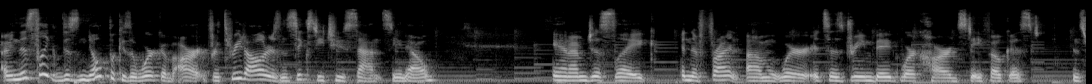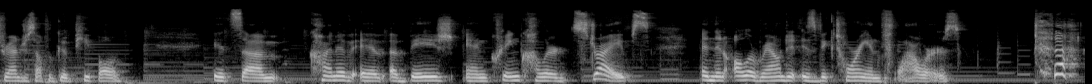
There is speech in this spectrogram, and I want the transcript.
I mean, this like this notebook is a work of art for three dollars and sixty two cents. You know, and I'm just like in the front um, where it says "Dream big, work hard, stay focused." and surround yourself with good people. It's um, kind of a, a beige and cream colored stripes, and then all around it is Victorian flowers.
